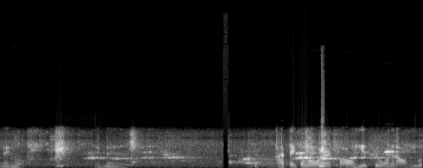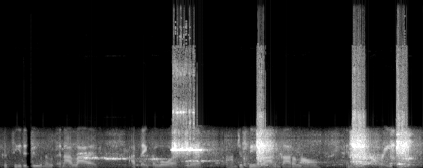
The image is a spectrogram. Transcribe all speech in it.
Amen. Amen. I thank the Lord for all He is doing and all He will continue to do in, the, in our lives. I thank the Lord for um, just being God and God alone. And I praise Him.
